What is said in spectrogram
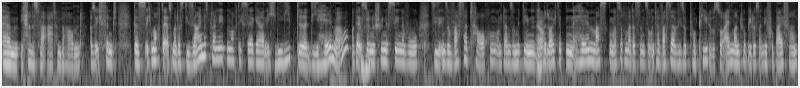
ähm, ich fand, es war atemberaubend. Also ich finde, dass ich mochte erstmal das Design des Planeten mochte ich sehr gern. Ich liebte die Helme und da ist so eine schöne Szene, wo sie in so Wasser tauchen und dann so mit den Ja. äh, beleuchteten Helmmasken, was auch immer das sind, so unter Wasser wie so Torpedos, so Einmann-Torpedos an dir vorbeifahren.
